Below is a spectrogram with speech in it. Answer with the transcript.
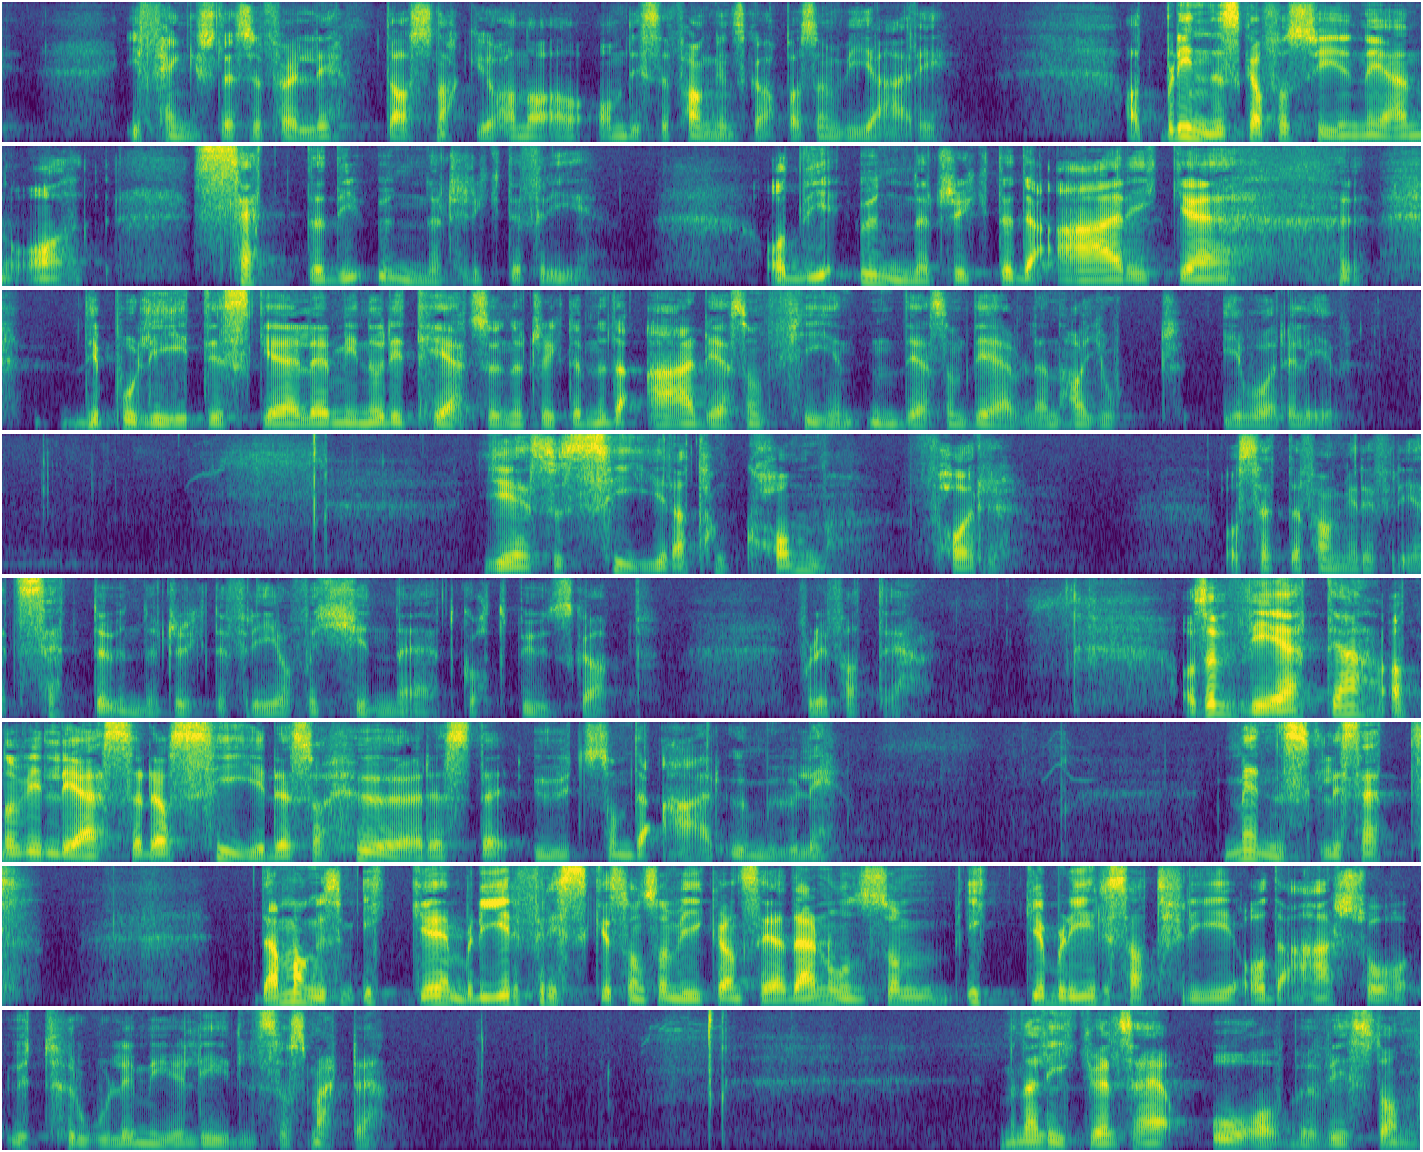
i fengselet, selvfølgelig. Da snakker han om disse fangenskapene som vi er i. At blinde skal få syn igjen og sette de undertrykte fri. Og de undertrykte, det er ikke de politiske eller minoritetsundertrykte, men det er det som fienden, det som djevelen, har gjort i våre liv. Jesus sier at han kom for å sette fanger i frihet, sette undertrykte fri og forkynne et godt budskap for de fattige. Og så vet jeg at når vi leser det og sier det, så høres det ut som det er umulig. Menneskelig sett det er mange som ikke blir friske, sånn som vi kan se. Det er noen som ikke blir satt fri, og det er så utrolig mye lidelse og smerte. Men allikevel er jeg overbevist om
